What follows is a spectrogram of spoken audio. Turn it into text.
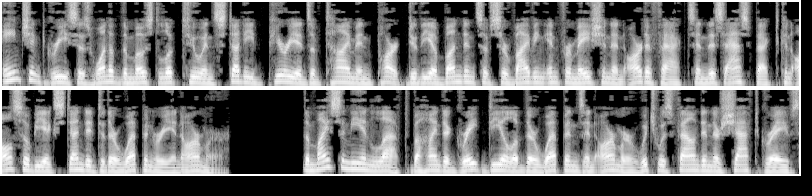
Ancient Greece is one of the most looked to and studied periods of time in part due to the abundance of surviving information and artifacts and this aspect can also be extended to their weaponry and armor. The Mycenaean left behind a great deal of their weapons and armour which was found in their shaft graves.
